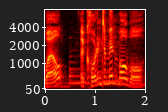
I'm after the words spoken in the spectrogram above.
Well, according to Mint Mobile,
